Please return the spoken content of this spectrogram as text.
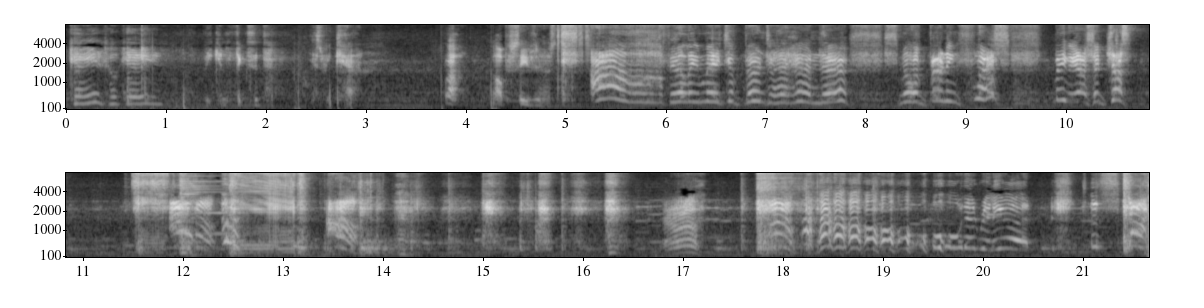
Okay, okay. We can fix it. Yes, we can. Well, obviously, just. Ah, Billy made you burnt her hand there. Smell of burning flesh. Maybe I should just. Ah! Ah! Oh, that really hurt. Stop!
